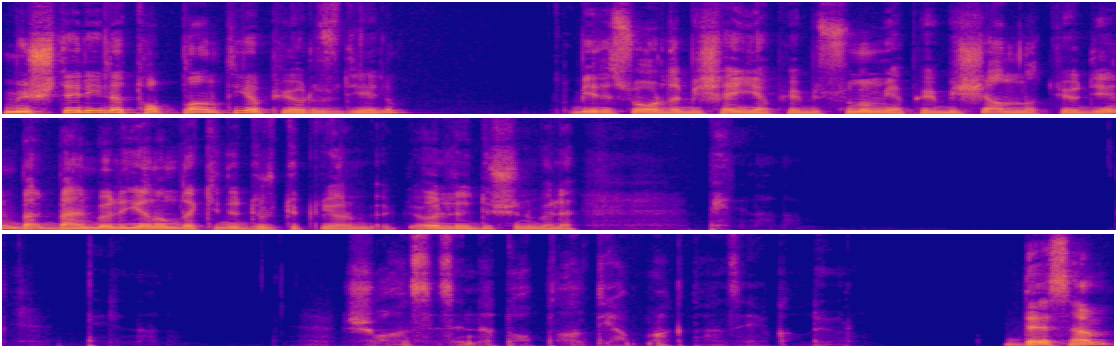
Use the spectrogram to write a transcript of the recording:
Müşteriyle toplantı yapıyoruz diyelim. Birisi orada bir şey yapıyor, bir sunum yapıyor, bir şey anlatıyor diyelim. Ben, ben böyle yanımdakini dürtüklüyorum. Öyle düşün böyle. Şu an sizinle toplantı yapmaktan zevk alıyorum. Desem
